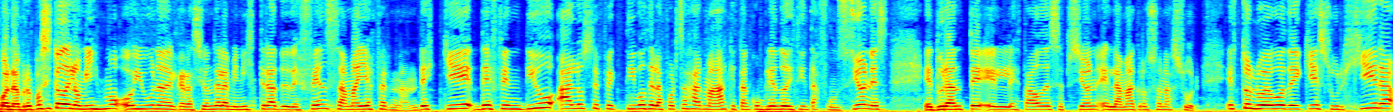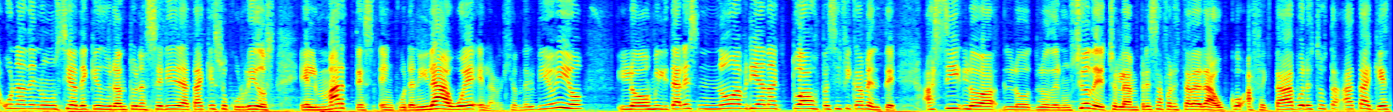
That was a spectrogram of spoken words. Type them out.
Bueno, a propósito de lo mismo, hoy una declaración de la ministra de Defensa, Maya Fernández, que defendió a los efectivos de las Fuerzas Armadas que están cumpliendo distintas funciones eh, durante el estado de excepción en la macrozona sur. Esto luego de que surgiera una denuncia de que durante una serie de ataques ocurridos el martes en Curanilahue, en la región del Biobío, los militares no habrían actuado específicamente. Así lo, lo, denunció, de hecho, la empresa forestal Arauco, afectada por estos ataques,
